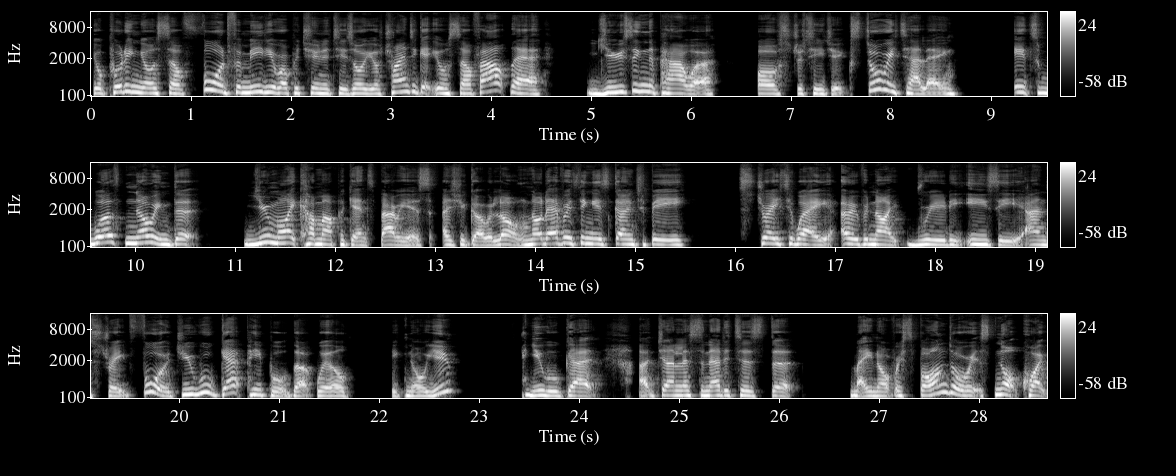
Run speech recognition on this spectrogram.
you're putting yourself forward for media opportunities or you're trying to get yourself out there using the power of strategic storytelling, it's worth knowing that you might come up against barriers as you go along. Not everything is going to be straight away, overnight, really easy and straightforward. You will get people that will ignore you. You will get uh, journalists and editors that may not respond or it's not quite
